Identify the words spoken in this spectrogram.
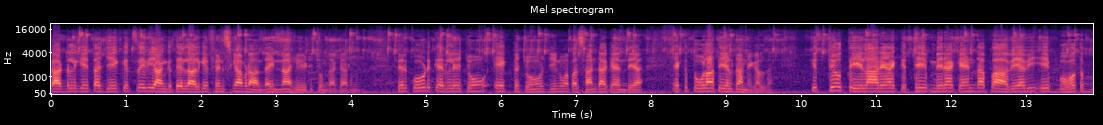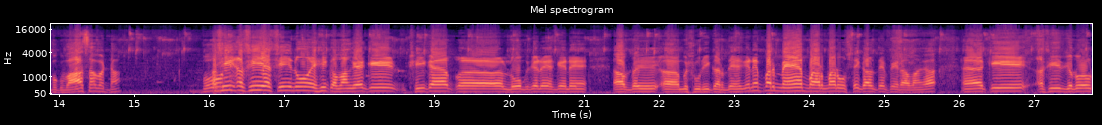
ਕੱਢ ਲਈਏ ਤਾਂ ਜੇ ਕਿਤੇ ਵੀ ਅੰਗ ਤੇ ਲਾ ਲਈਏ ਫਿੰਸੀਆਂ ਬਣਾਉਂਦਾ ਇੰਨਾ ਹੀਟ ਚ ਹੁੰਦਾ ਗਰਮ। ਫਿਰ ਕੋੜ ਕਿਰਲੇ ਚੋਂ, ਇੱਕ ਚੋਂ, ਜਿਹਨੂੰ ਆਪਾਂ ਸਾਂਡਾ ਕਹਿੰਦੇ ਆ, ਇੱਕ ਤੋਲਾ ਤੇਲ ਦਾ ਨਿਕਲਦਾ। ਕਿੱਥੇ ਉਹ ਤੇਲ ਆ ਰਿਹਾ, ਕਿੱਥੇ ਮੇਰਾ ਕਹਿਣ ਦਾ ਭਾਵ ਇਹ ਆ ਵੀ ਇਹ ਬਹੁਤ ਬਗਵਾਸ ਆ ਵੱਡਾ। ਬਹੁਤ ਅਸੀਂ ਅਸੀਂ ਇਸ ਨੂੰ ਇਹੀ ਕਵਾਂਗੇ ਕਿ ਠੀਕ ਹੈ ਲੋਕ ਜਿਹੜੇ ਹੈਗੇ ਨੇ ਆਪਦੀ ਮਸ਼ਹੂਰੀ ਕਰਦੇ ਹੈਗੇ ਨੇ, ਪਰ ਮੈਂ ਬਾਰ-ਬਾਰ ਉਸੇ ਗੱਲ ਤੇ ਫੇਰ ਆਵਾਂਗਾ ਕਿ ਅਸੀਂ ਜਦੋਂ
